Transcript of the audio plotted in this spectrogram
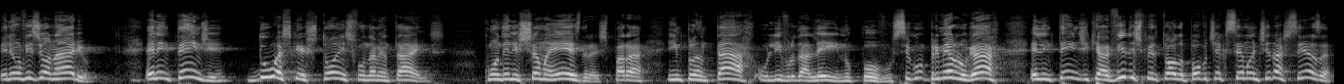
ele é um visionário. Ele entende duas questões fundamentais quando ele chama Esdras para implantar o livro da lei no povo. Em primeiro lugar, ele entende que a vida espiritual do povo tinha que ser mantida acesa,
